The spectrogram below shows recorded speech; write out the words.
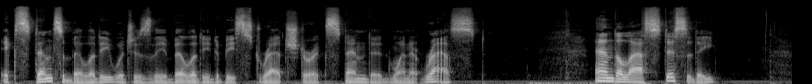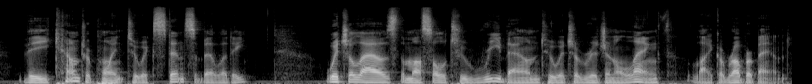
Extensibility, which is the ability to be stretched or extended when at rest and elasticity, the counterpoint to extensibility, which allows the muscle to rebound to its original length like a rubber band.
